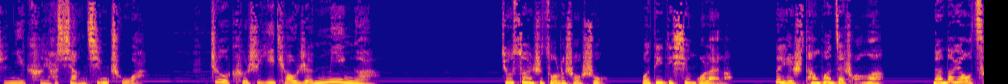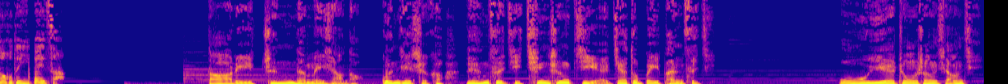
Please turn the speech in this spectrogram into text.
这你可要想清楚啊！这可是一条人命啊！就算是做了手术。我弟弟醒过来了，那也是瘫痪在床啊！难道要我伺候他一辈子？大力真的没想到，关键时刻连自己亲生姐姐都背叛自己。午夜钟声响起，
